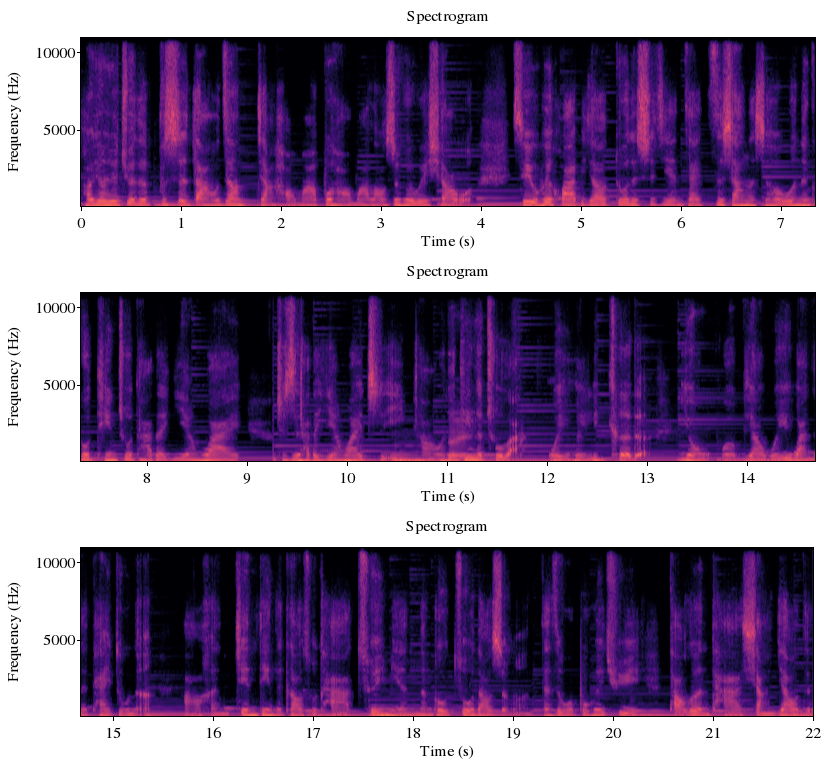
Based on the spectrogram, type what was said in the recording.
好像就觉得不适当。我这样讲好吗？不好吗？老师会不会笑我？所以我会花比较多的时间在咨商的时候，我能够听出他的言外，就是他的言外之音哈，我能听得出来。我也会立刻的用我比较委婉的态度呢，然后很坚定的告诉他催眠能够做到什么，但是我不会去讨论他想要的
